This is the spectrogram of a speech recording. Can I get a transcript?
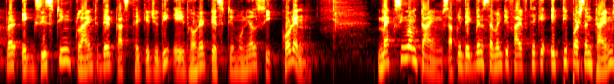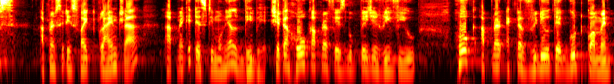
আপনার এক্সিস্টিং ক্লায়েন্টদের কাছ থেকে যদি এই ধরনের টেস্টিমোনিয়াল সিক করেন ম্যাক্সিমাম টাইমস আপনি দেখবেন সেভেন্টি ফাইভ থেকে এইট্টি পার্সেন্ট টাইমস আপনার স্যাটিসফাইড ক্লায়েন্টরা আপনাকে টেস্টিমোনিয়াল দিবে। সেটা হোক আপনার ফেসবুক পেজে রিভিউ হোক আপনার একটা ভিডিওতে গুড কমেন্ট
